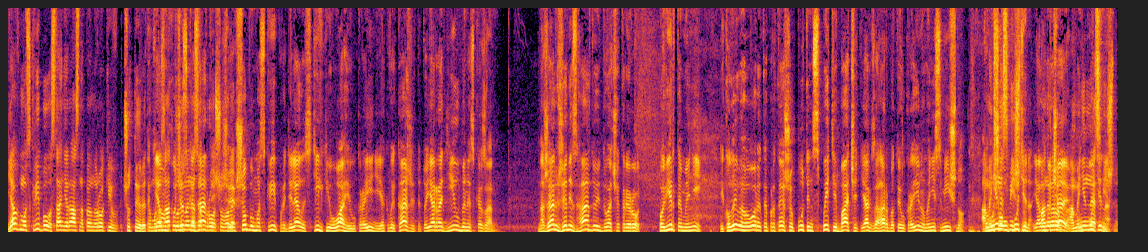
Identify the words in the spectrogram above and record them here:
Я в Москві був останній раз, напевно, років чотири тому я вам назад, хочу мене сказати, запрошували. що якщо б у Москві приділяли стільки уваги Україні, як ви кажете, то я радів би несказано. На жаль, вже не згадують 2-3 роки. Повірте мені. І коли ви говорите про те, що Путін спить і бачить, як загарбати Україну, мені смішно. А Тому мені що не у. Путіна, я Пане вибачаю, Миронко, а мені у не Путіна смішно.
